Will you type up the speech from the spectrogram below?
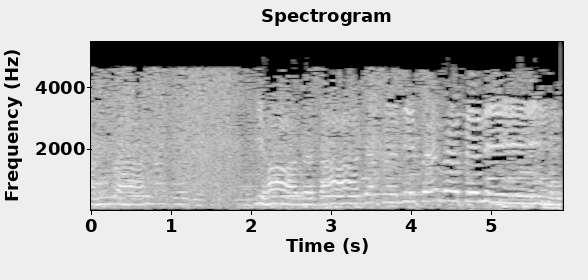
අනුරාණගේ විහාර දාගත නිතර පෙනේ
